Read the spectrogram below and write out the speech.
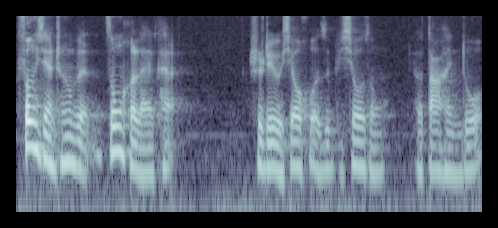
风险成本综合来看。是这个小伙子比肖总要大很多，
